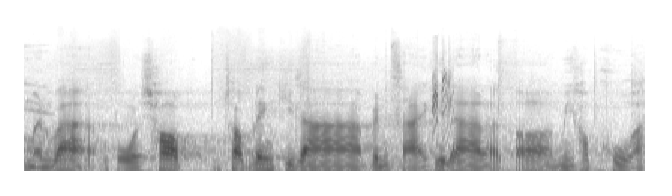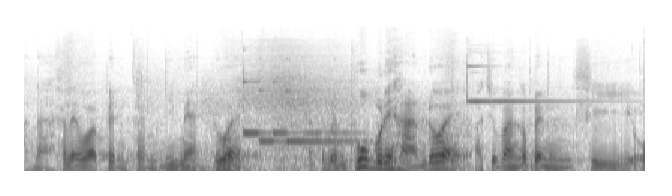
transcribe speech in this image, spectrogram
เหมือนว่าโหชอบชอบเล่นกีฬา เป็นสายกีฬาแล้วก็มีครอบครัวนะเขาเรียกว่าเป็น family man ด้วย แล้วก็เป็นผู้บริหารด้วยปัจจุบันก็เป็น CEO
